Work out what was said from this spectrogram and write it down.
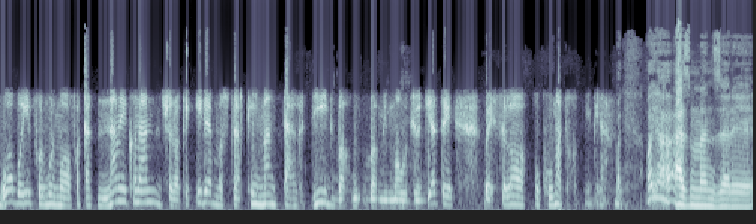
با با این فرمول موافقت نمی کنن چرا که این مستقیما تهدید به موجودیت به اصطلاح حکومت خود می بینن بله. آیا از منظر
